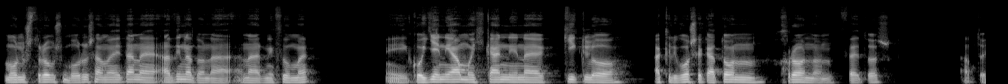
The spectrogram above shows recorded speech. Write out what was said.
με όλους τους τρόπους που μπορούσαμε. Ήταν αδύνατο να, να αρνηθούμε. Η οικογένειά μου έχει κάνει ένα κύκλο ακριβώς 100 χρόνων φέτος, από το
